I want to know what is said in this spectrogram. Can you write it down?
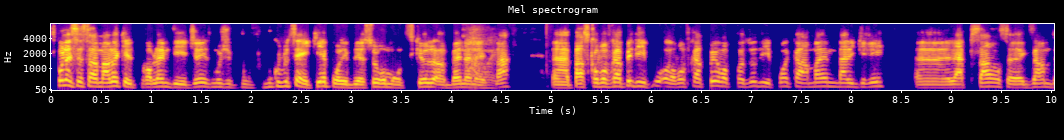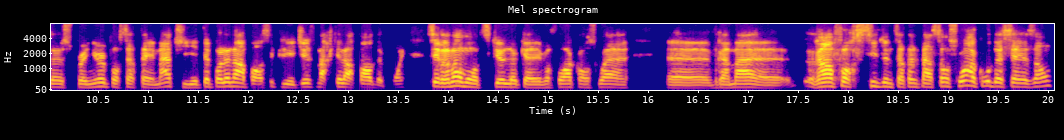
C'est pas nécessairement là qu'est le problème des Jays. Moi, j'ai beaucoup plus inquiet pour les blessures au monticule, ben honnêtement. parce qu'on va frapper des on va frapper, on va produire des points quand même malgré euh, l'absence, exemple, d'un Springer pour certains matchs. Il n'était pas là l'an passé, puis les Jays marquaient leur part de points. C'est vraiment monticule qu'il va falloir qu'on soit vraiment renforcé d'une certaine façon, soit en cours de saison,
